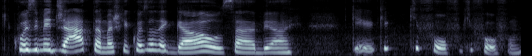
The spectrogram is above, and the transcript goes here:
que coisa imediata, mas que coisa legal, sabe? Ai, que, que, que fofo, que fofo.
